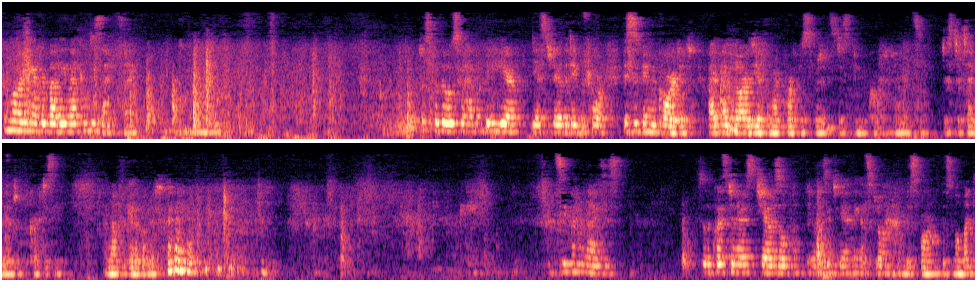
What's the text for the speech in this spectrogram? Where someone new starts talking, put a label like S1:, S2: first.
S1: Good morning, everybody. Welcome to satsang. Just for those who haven't been here yesterday or the day before, this has been recorded. I, I have no idea for what purpose, but it's just been recorded. All right, so just to tell you out of courtesy and not forget about it. okay. Let's see what arises. So the questionnaires chair is open. There doesn't seem to be anything else flowing from this form at this moment.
